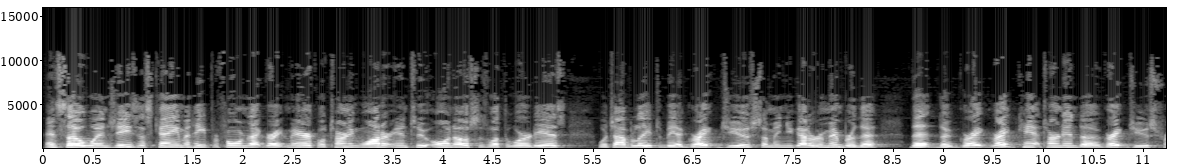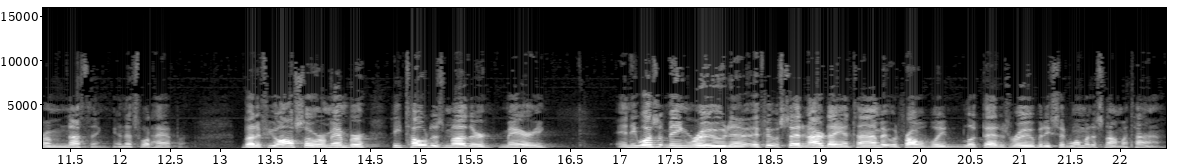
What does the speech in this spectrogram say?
And so when Jesus came and he performed that great miracle, turning water into oinos is what the word is, which I believe to be a grape juice. I mean, you gotta remember that that the grape, grape can't turn into grape juice from nothing, and that's what happened. But if you also remember, he told his mother, Mary, and he wasn't being rude. Uh, if it was said in our day and time, it would probably looked at as rude, but he said, woman, it's not my time.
